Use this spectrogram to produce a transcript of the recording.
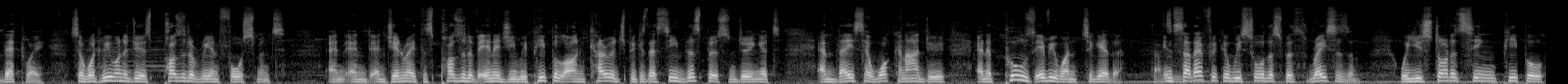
that way. So, what we want to do is positive reinforcement and, and, and generate this positive energy where people are encouraged because they see this person doing it and they say, What can I do? And it pulls everyone together. That's In amazing. South Africa, we saw this with racism, where you started seeing people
